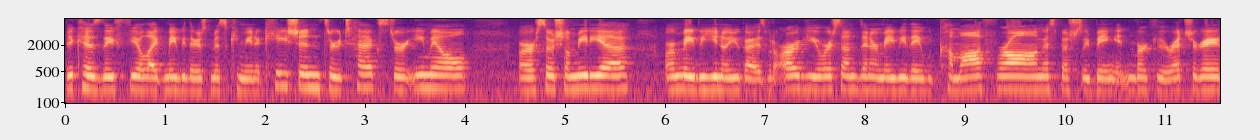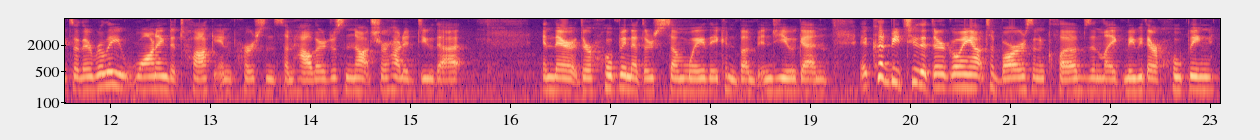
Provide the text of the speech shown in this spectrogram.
because they feel like maybe there's miscommunication through text or email or social media or maybe you know you guys would argue or something or maybe they would come off wrong especially being in mercury retrograde. So they're really wanting to talk in person somehow. They're just not sure how to do that. And they're they're hoping that there's some way they can bump into you again. It could be too that they're going out to bars and clubs and like maybe they're hoping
